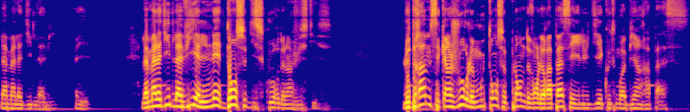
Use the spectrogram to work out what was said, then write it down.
La maladie de la vie. Voyez. La maladie de la vie, elle naît dans ce discours de l'injustice. Le drame, c'est qu'un jour, le mouton se plante devant le rapace et il lui dit, écoute-moi bien, rapace.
